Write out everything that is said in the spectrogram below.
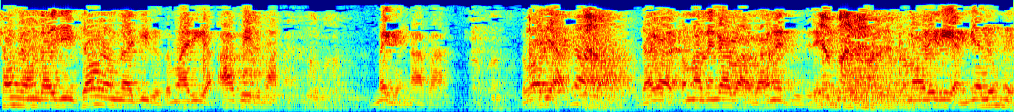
ဖြောင်းဖြောင်းသားကြီးဖြောင်းဖြောင်းသားကြီးလို့သမာဓိကအားပေးသမားမဲ့ခင်ငါပါသဘောကျဒါကသမသင်္ကပ္ပဘာနဲ့တူတယ်သမာဓိကမျက်လုံးနဲ့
